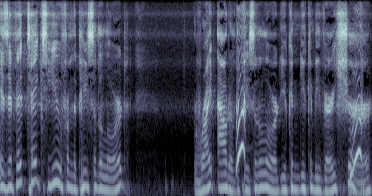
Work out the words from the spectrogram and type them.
is if it takes you from the peace of the Lord right out of the peace of the Lord, you can you can be very sure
